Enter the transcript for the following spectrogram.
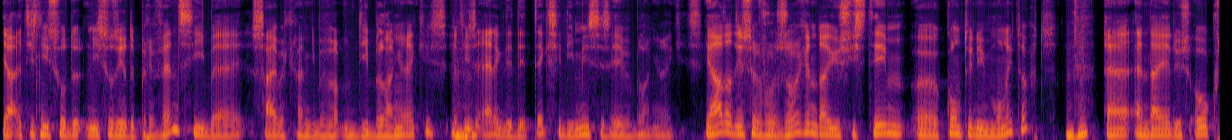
ja, het is niet, zo de, niet zozeer de preventie bij cybercrime die, die belangrijk is. Het is mhm. eigenlijk de detectie die minstens even belangrijk is. Ja, dat is ervoor zorgen dat je systeem uh, continu monitort. Mhm. uh, en dat je dus ook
